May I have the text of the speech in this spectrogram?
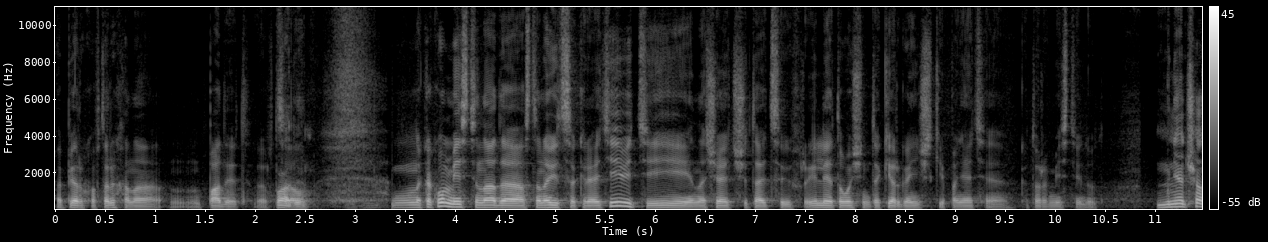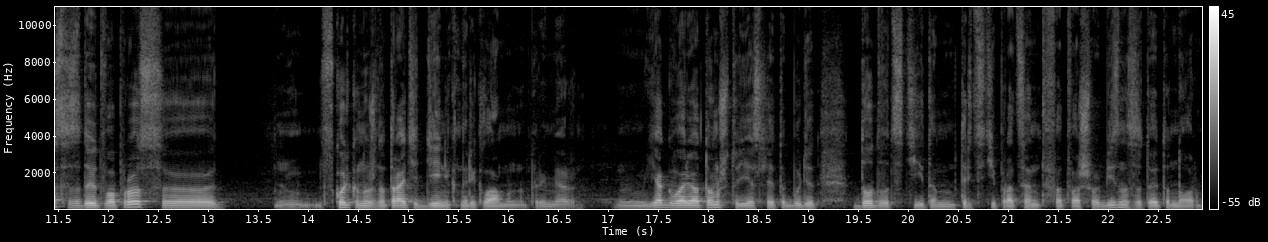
во-первых, во-вторых, она падает э, в Падает. целом. На каком месте надо остановиться креативить и начать считать цифры? Или это очень такие органические понятия, которые вместе идут? Меня часто задают вопрос, э, сколько нужно тратить денег на рекламу, например. Я говорю о том, что если это будет до 20-30% от вашего бизнеса, то это норм.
